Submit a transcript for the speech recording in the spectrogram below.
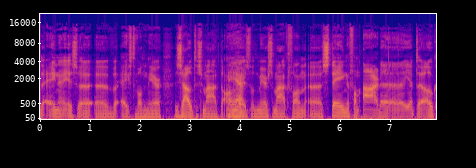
de ene is, eh, eh, heeft wat meer zoute smaak. De andere heeft wat meer smaak van eh, stenen, van aarde. Eh, je hebt er ook...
